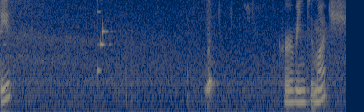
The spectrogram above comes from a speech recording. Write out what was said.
this. Curving too much.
